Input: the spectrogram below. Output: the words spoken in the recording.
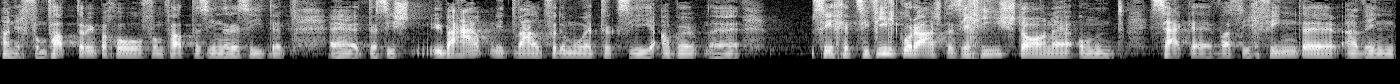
habe ich vom Vater bekommen, vom Vater seiner Seite. Äh, das ist überhaupt nicht die Welt von der Mutter gewesen, aber äh, sicher Zivilcourage, dass ich einstehe und sage, was ich finde, auch wenn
